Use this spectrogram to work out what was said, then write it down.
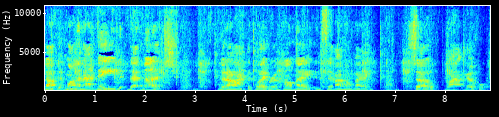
not that Mom and I need that much, but I like the flavor of homemade and semi-homemade, so why not go for it?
